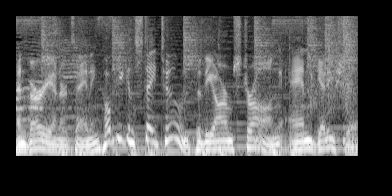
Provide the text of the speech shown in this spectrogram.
and very entertaining. Hope you can stay tuned to the Armstrong and Getty show.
